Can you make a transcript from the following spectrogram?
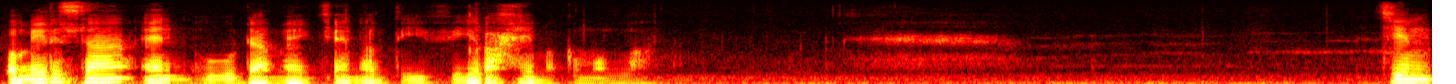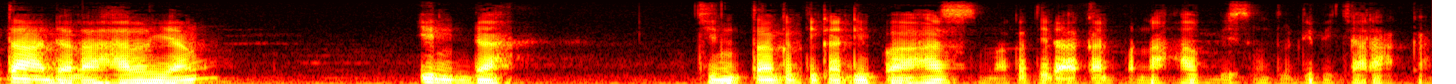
Pemirsa NU Damai Channel TV rahimakumullah. Cinta adalah hal yang indah. Cinta ketika dibahas maka tidak akan pernah habis untuk dibicarakan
